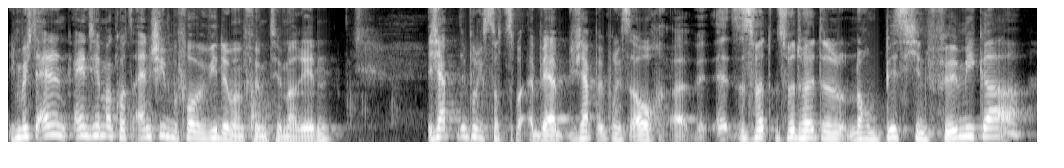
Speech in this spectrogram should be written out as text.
ich möchte ein, ein Thema kurz einschieben, bevor wir wieder beim Filmthema reden. Ich habe übrigens noch zwei, ich habe übrigens auch, äh, es wird, es wird heute noch ein bisschen filmiger,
